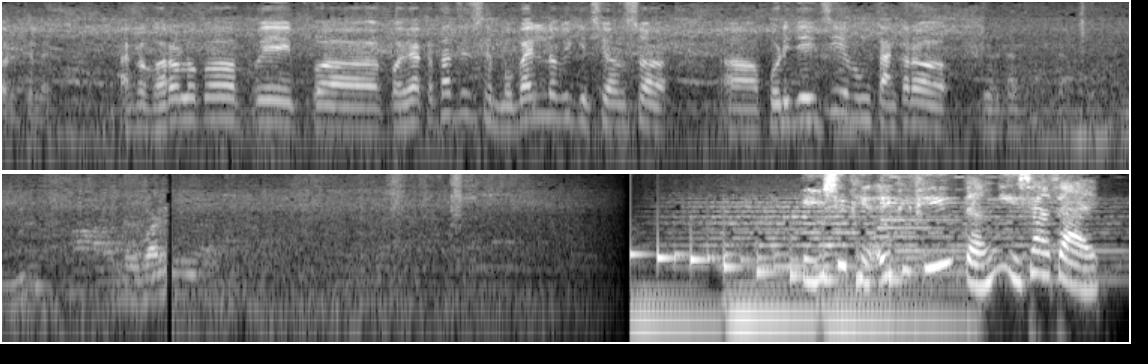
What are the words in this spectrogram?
କରିଥିଲେ ତାଙ୍କ ଘର ଲୋକ ବି କହିବା କଥା ଯେ ସେ ମୋବାଇଲର ବି କିଛି ଅଂଶ ପୋଡ଼ିଯାଇଛି ଏବଂ ତାଙ୍କର 零视频 APP 等你下载。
